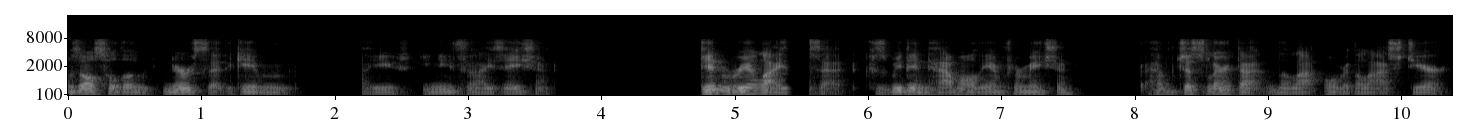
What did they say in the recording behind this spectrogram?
was also the nurse that gave him a euthanization. Didn't realize that because we didn't have all the information. I've just learned that in the la- over the last year.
